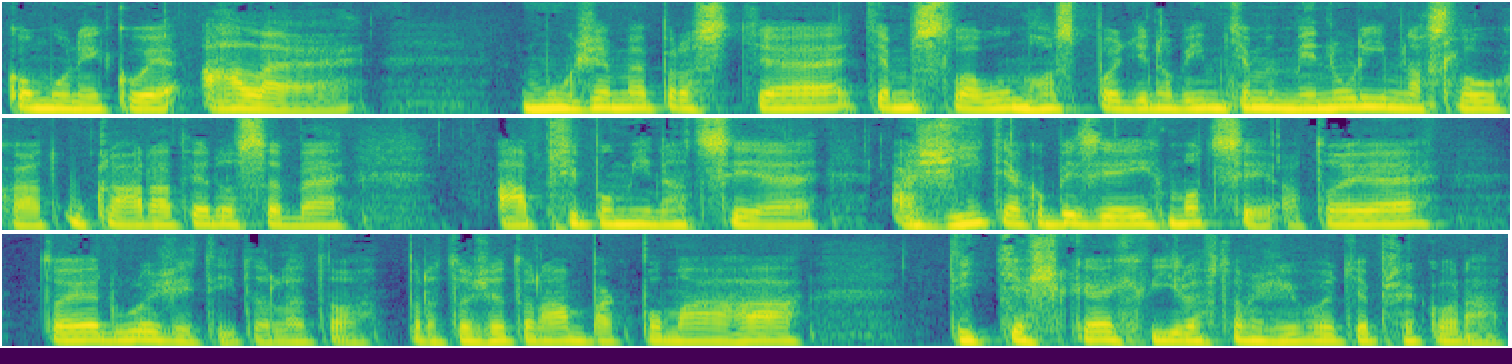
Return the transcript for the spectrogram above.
komunikuje, ale můžeme prostě těm slovům hospodinovým, těm minulým naslouchat, ukládat je do sebe a připomínat si je a žít jakoby z jejich moci. A to je, to je důležitý tohleto, protože to nám pak pomáhá ty těžké chvíle v tom životě překonat.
